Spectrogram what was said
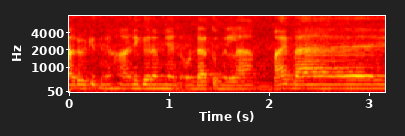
ആരോഗ്യത്തിന് ഹാനികരം ഞാൻ ഉണ്ടാക്കുന്നില്ല. ബൈ ബൈ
